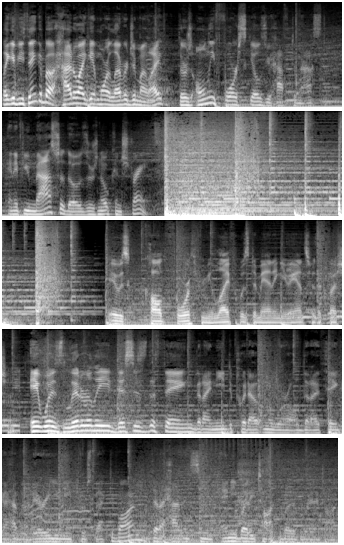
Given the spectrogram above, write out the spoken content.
Like, if you think about how do I get more leverage in my life, there's only four skills you have to master. And if you master those, there's no constraints. It was called forth from you. Life was demanding you answer the question. It was literally this is the thing that I need to put out in the world that I think I have a very unique perspective on that I haven't seen anybody talk about it the way I talk.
